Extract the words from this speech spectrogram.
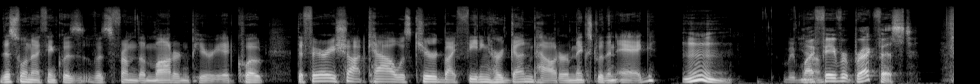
this one, I think, was was from the modern period. "Quote: The fairy shot cow was cured by feeding her gunpowder mixed with an egg." My favorite breakfast.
